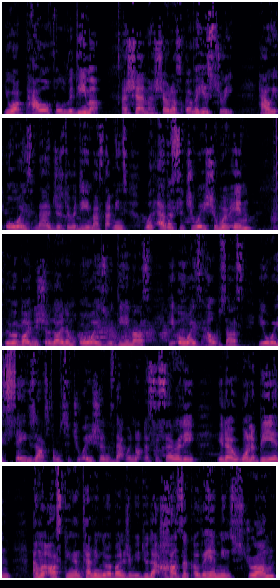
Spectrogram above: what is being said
You are powerful Redeemer. Hashem has shown us over history how He always manages to redeem us. That means whatever situation we're in, the Rabbi Shalom always redeem us. He always helps us. He always saves us from situations that we're not necessarily, you know, want to be in. And we're asking and telling the Rabbi Shalom, you do that. Chazak over here means strong.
